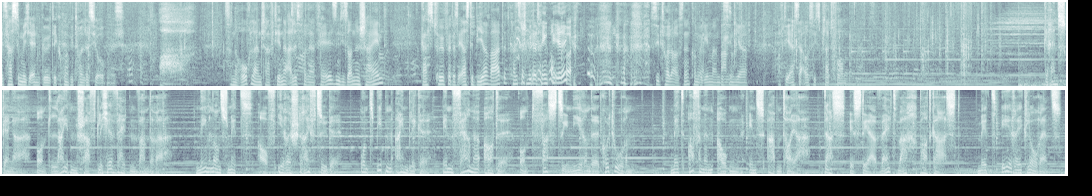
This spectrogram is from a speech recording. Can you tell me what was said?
Jetzt hast du mich endgültig. Guck mal, wie toll das hier oben ist. Oh, so eine Hochlandschaft hier, ne? alles voller Felsen, die Sonne scheint. Gasthöfe, das erste Bier wartet. Kannst du schon wieder trinken, Erik? Sieht toll aus, ne? Komm, wir gehen mal ein bisschen hier auf die erste Aussichtsplattform. Grenzgänger und leidenschaftliche Weltenwanderer nehmen uns mit auf ihre Streifzüge und bieten Einblicke in ferne Orte und faszinierende Kulturen. Mit offenen Augen ins Abenteuer. Das ist der Weltwach-Podcast mit Erik Lorenz.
